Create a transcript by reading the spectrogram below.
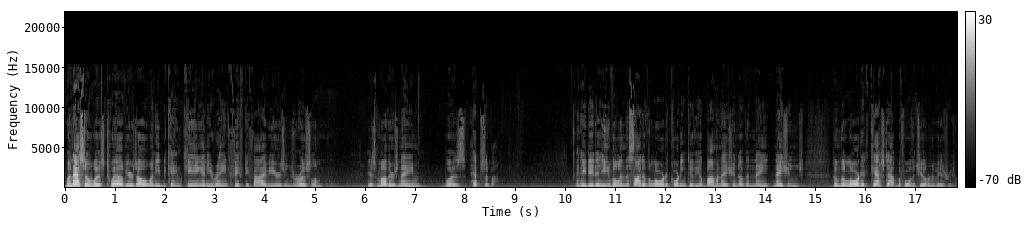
Manasseh was 12 years old when he became king, and he reigned 55 years in Jerusalem. His mother's name was Hephzibah. And he did evil in the sight of the Lord according to the abomination of the na- nations whom the Lord had cast out before the children of Israel.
